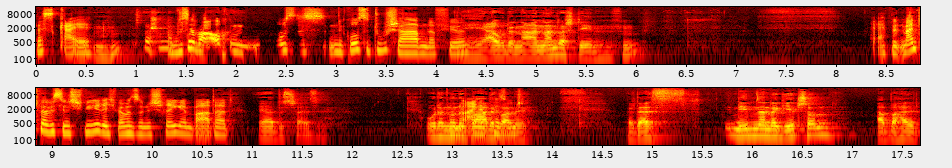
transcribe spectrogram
Das ist geil. Mhm, das war schon Man muss cool. aber auch ein großes, eine große Dusche haben dafür. Ja, oder nah aneinander stehen. Mhm. Ja, wird manchmal ein bisschen schwierig, wenn man so eine Schräge im Bad hat. Ja, das ist scheiße. Oder nur, nur eine Badewanne. Person. Weil das nebeneinander geht schon, aber halt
